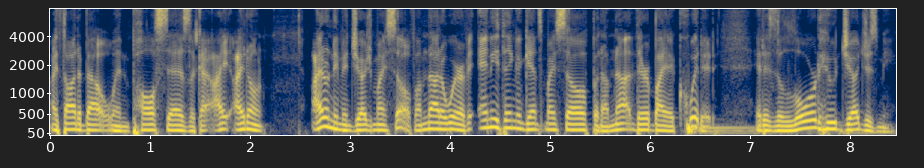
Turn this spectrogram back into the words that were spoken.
I thought about when Paul says, like, I, I don't I don't even judge myself. I'm not aware of anything against myself, but I'm not thereby acquitted. It is the Lord who judges me.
